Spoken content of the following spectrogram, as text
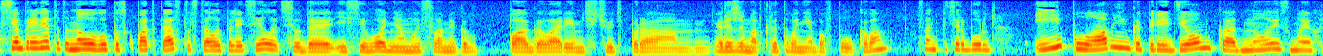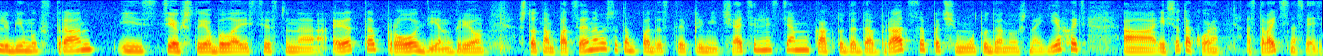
Всем привет, это новый выпуск подкаста «Встал и полетел отсюда», и сегодня мы с вами поговорим чуть-чуть про режим открытого неба в Пулково в Санкт-Петербурге, и плавненько перейдем к одной из моих любимых стран, из тех, что я была, естественно, это про Венгрию. Что там по ценам, что там по достопримечательностям, как туда добраться, почему туда нужно ехать а, и все такое. Оставайтесь на связи.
